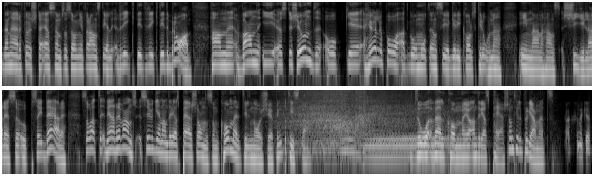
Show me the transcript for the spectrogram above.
den här första SM-säsongen för hans del riktigt, riktigt bra. Han eh, vann i Östersund och eh, höll på att gå mot en seger i Karlskrona innan hans kylare sa upp sig där. Så att det är en revanschsugen Andreas Persson som kommer till Norrköping på tisdag. Då välkomnar jag Andreas Persson till programmet. Tack så mycket.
